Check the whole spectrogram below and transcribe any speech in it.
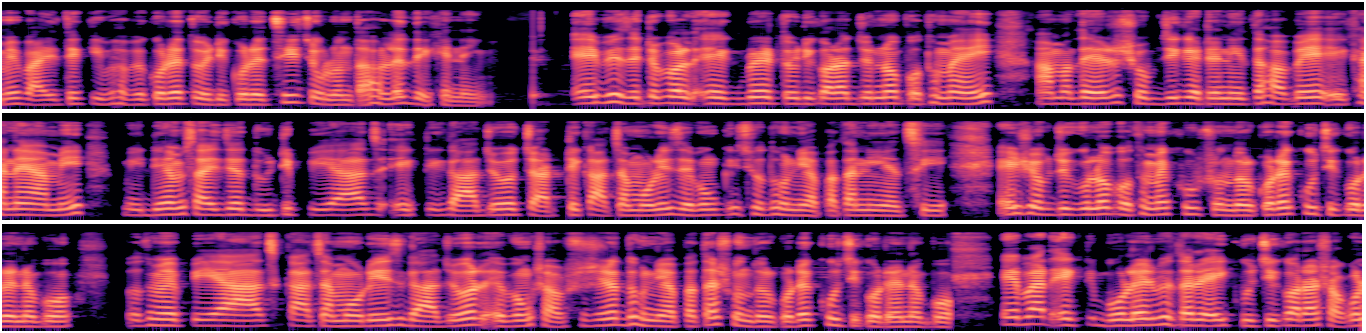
আমি বাড়িতে কীভাবে করে তৈরি করেছি, চলুন তাহলে দেখে নিই। এই ভেজিটেবল এগ ব্রেড তৈরি করার জন্য প্রথমেই আমাদের সবজি কেটে নিতে হবে। এখানে আমি মিডিয়াম সাইজের দুইটি পেঁয়াজ, একটি গাজর, চারটি কাঁচামরিচ এবং কিছু ধনিয়া পাতা নিয়েছি। এই সবজিগুলো প্রথমে খুব সুন্দর করে কুচি করে নেব। প্রথমে পেঁয়াজ, কাঁচামরিচ, গাজর এবং সবশেষে ধনিয়া পাতা সুন্দর করে কুচি করে নেব। এবার একটি বোলের ভেতরে এই কুচি করা সকল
